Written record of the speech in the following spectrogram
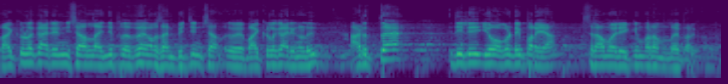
ബാക്കിയുള്ള കാര്യം ഇൻഷാല്ല ഇനി പ്രത്യേകം അവസാനിപ്പിച്ച് ഇൻഷാ ബാക്കിയുള്ള കാര്യങ്ങൾ അടുത്ത ഇതിൽ യോഗ ഉണ്ടെങ്കിൽ പറയാം. അസ്സാം വലൈക്കും വറഹമുല്ലാ വർക്കാത്തു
